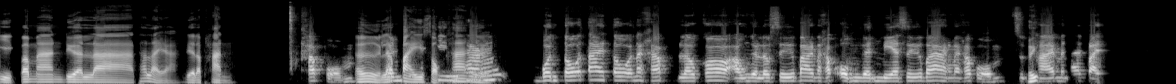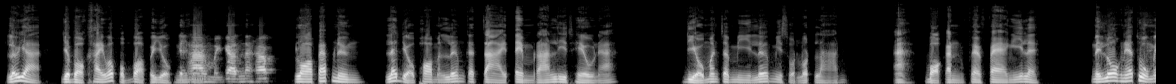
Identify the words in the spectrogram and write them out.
อีกประมาณเดือนละเท่าไหร่อะ เดือนละพันครับผมเออ แล้วไปสองข้างทั้งเลยบนโต๊ะใต้โต๊ะนะครับแล้วก็เอาเงินเราซื้อบ้างนะครับ อมเงินเมียซื้อบ้างนะครับ ผมสุดเฮ้ยท้ายมันได้ไปลายแล้วอย่า อย่าบอกใครว่าผมบอกประโยคนี้ทางนะเหมือนกันนะครับ รอแป๊บหนึ่งและเดี๋ยวพอมันเริ่มกระจายเต็มร้าน retail นะ เดี๋ยวมันจะมีเริ่มมีส่วนลดร้าน อะ บอกกันแฟร์ๆงี้เลย ในโลกเนี้ยถูกไหม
